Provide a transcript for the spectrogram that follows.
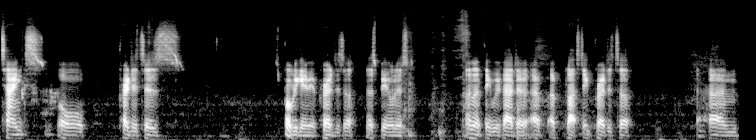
tanks or predators. It's probably going to be a predator. Let's be honest. I don't think we've had a, a, a plastic predator um,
